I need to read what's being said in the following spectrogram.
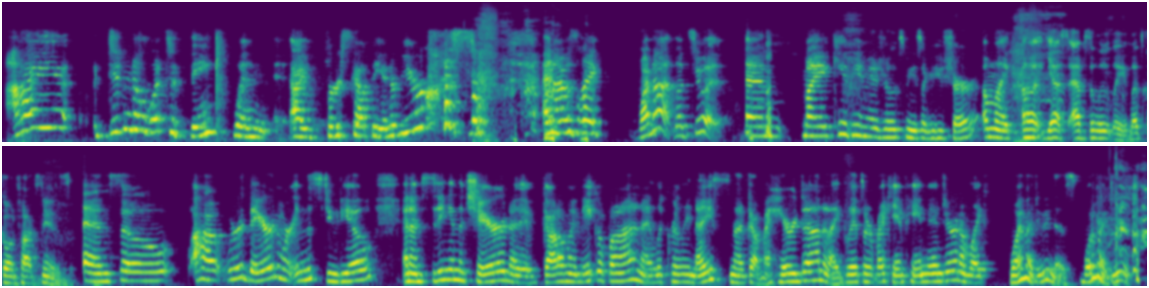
I didn't know what to think when I first got the interview request. and I was like, why not? Let's do it. And my campaign manager looks at me, and he's like, Are you sure? I'm like, uh, Yes, absolutely. Let's go on Fox News. And so uh, we're there and we're in the studio, and I'm sitting in the chair and I've got all my makeup on and I look really nice and I've got my hair done and I glance over at my campaign manager and I'm like, Why am I doing this? What am I doing?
